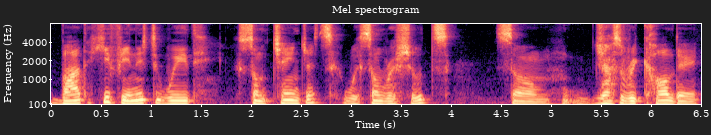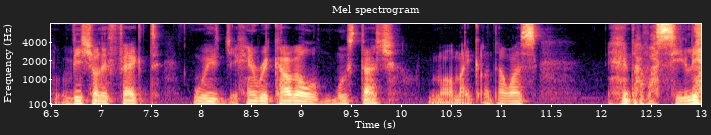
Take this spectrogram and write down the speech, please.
But he finished with some changes, with some reshoots. So just recall the visual effect with Henry Cavill mustache. Oh my god, that was that was silly.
